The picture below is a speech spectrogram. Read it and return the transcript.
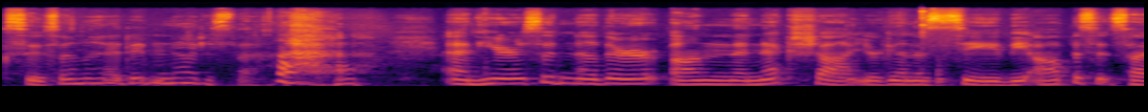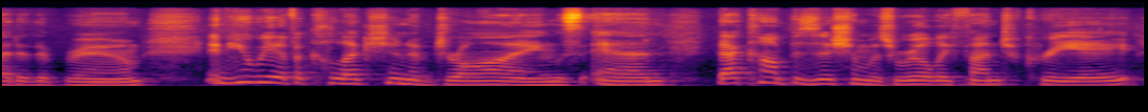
Susan, I didn't notice that. And here's another, on the next shot, you're going to see the opposite side of the room. And here we have a collection of drawings, and that composition was really fun to create.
